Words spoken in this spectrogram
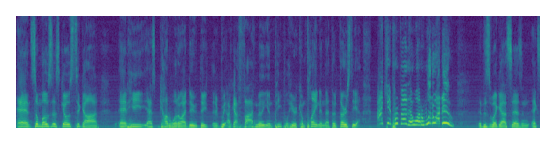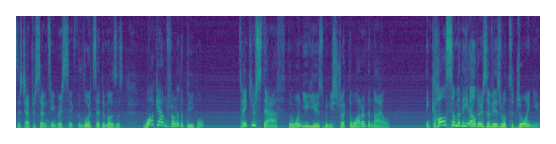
And so Moses goes to God and he asks, God, what do I do? I've got five million people here complaining that they're thirsty. I can't provide that water. What do I do? And this is what God says in Exodus chapter 17, verse 6. The Lord said to Moses, Walk out in front of the people, take your staff, the one you used when you struck the water of the Nile, and call some of the elders of Israel to join you.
